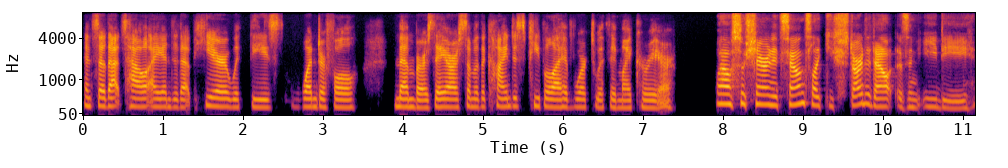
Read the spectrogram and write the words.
And so that's how I ended up here with these wonderful members. They are some of the kindest people I have worked with in my career. Wow. So, Sharon, it sounds like you started out as an ED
